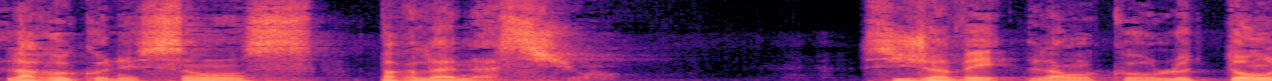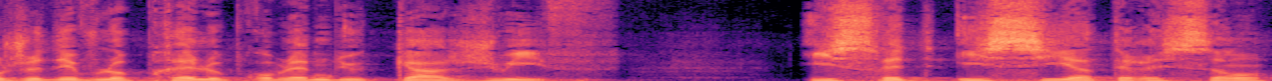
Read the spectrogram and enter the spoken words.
la reconnaissance par la nation. Si j'avais là encore le temps, je développerais le problème du cas juif. Il serait ici intéressant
